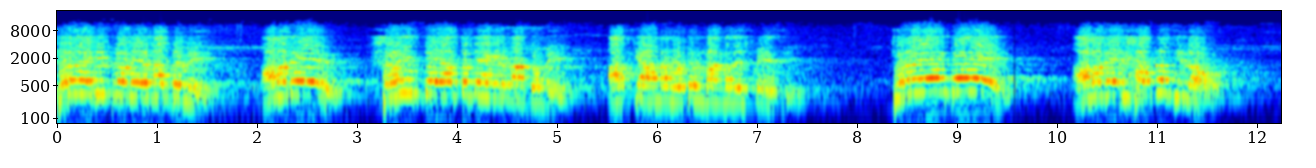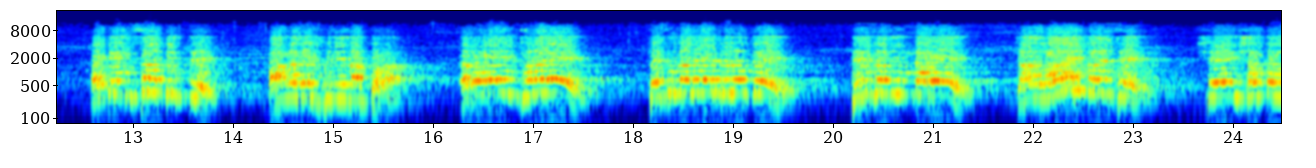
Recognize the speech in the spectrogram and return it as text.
জুলাই বিপ্লবের মাধ্যমে, আমাদের শহীদদের আত্মত্যাগের মাধ্যমে আজকে আমরা নতুন বাংলাদেশ পেয়েছি। জুলাইয়ের পরে আমাদের স্বপ্ন ছিল একটি ইনসাফ ভিত্তিক বাংলাদেশ বিনির্মাণ করা। এবং এই জুলাইয়ে ফেসিবাদের বিরুদ্ধে দীর্ঘদিন ধরে যারা লড়াই করেছে, সেই সকল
